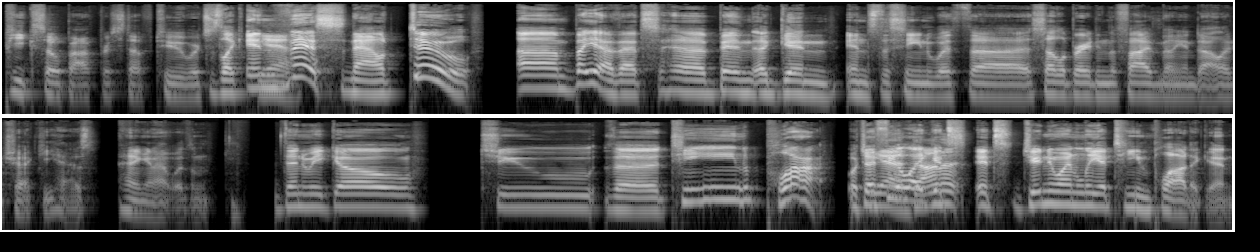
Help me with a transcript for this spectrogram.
peak soap opera stuff too, which is like in Yeah. this now too. Um, but yeah, that's uh, Ben again ends the scene with uh celebrating the five million dollar check he has hanging out with him. Then we go to the teen plot, which I Yeah, feel like Donna- it's it's genuinely a teen plot again.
